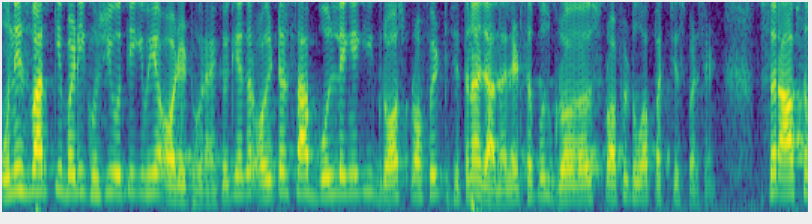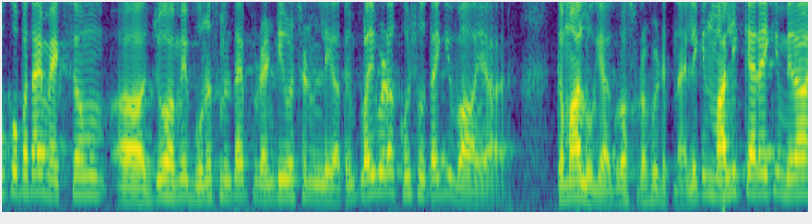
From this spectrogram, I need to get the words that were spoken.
उन्हें इस बात की बड़ी खुशी होती है कि भैया ऑडिट हो रहा है, क्योंकि अगर ऑडिटर साहब बोल देंगे कि ग्रॉस प्रॉफिट जितना ज़्यादा लेट सपोज़ ग्रॉस प्रॉफिट हुआ 25 परसेंट तो सर आप सबको पता है मैक्सिमम जो हमें बोनस मिलता है ट्वेंटी परसेंट मिलेगा तो एम्प्लॉय बड़ा खुश होता है कि वाह यार, कमाल हो गया ग्रॉस प्रॉफिट इतना है। लेकिन मालिक कह रहा है कि मेरा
